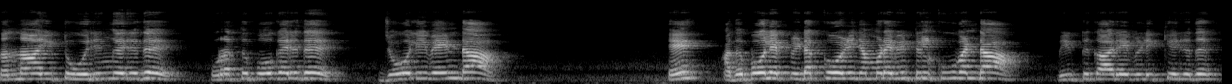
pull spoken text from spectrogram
നന്നായിട്ട് ഒരുങ്ങരുത്. പുറത്തു പോകരുത്. ജോലി വേണ്ട. ഏ അതുപോലെ പിടക്കോഴി നമ്മുടെ വീട്ടിൽ കൂവണ്ട. വീട്ടുകാരെ വിളിക്കരുത്.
